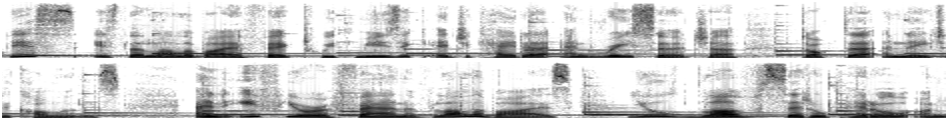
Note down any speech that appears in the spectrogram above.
This is the Lullaby Effect with music educator and researcher Dr. Anita Collins. And if you're a fan of lullabies, you'll love Settle Petal on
